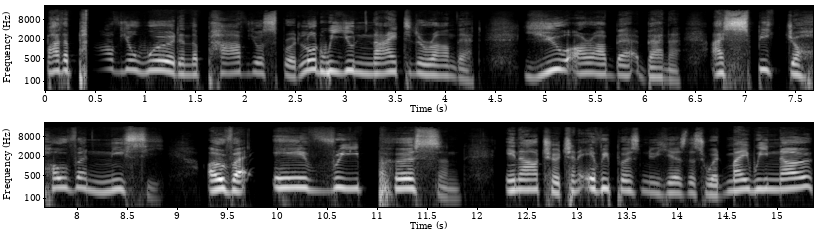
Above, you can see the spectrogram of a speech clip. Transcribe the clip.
by the power of your word and the power of your spirit. Lord, we united around that. You are our ba- banner. I speak Jehovah Nisi over every person in our church and every person who hears this word. May we know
